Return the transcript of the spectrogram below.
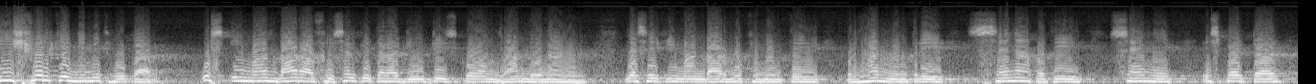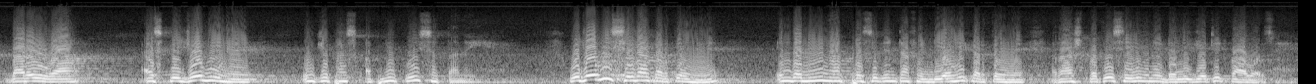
ईश्वर के निमित्त होकर, उस ईमानदार ऑफिसर की तरह ड्यूटीज़ को अंजाम देना है जैसे कि ईमानदार मुख्यमंत्री, प्रधानमंत्री, सेनापति, सैनिक, इंस्पेक्टर, दरोगा, एसपी जो भी हैं, उनके पास अपनी कोई सत्ता नहीं है। वो जो भी सेवा करते हैं in the name of president of India ही करते हैं, राष्ट्रपति से ही उन्हें डेलीगेटेड पावर्स है।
